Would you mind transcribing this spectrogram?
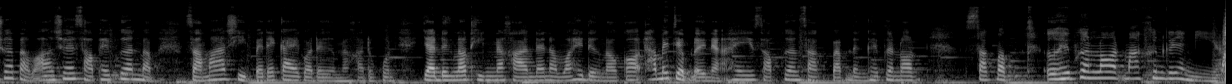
ช่วยแบบว่าช่วยซับให้เพื่อนแบบ สามารถฉีกไปได้ไกลกว่าเดิมนะคะ ทุกคนอย่าดึงแล้วทิ้งนะคะ แนะนำว่าให้ดึงแล้วก็ถ้าไม่เจ็บเลยเนี่ยให้ซับเพื่อนซักแบบหนึ่งให้เพื่อนรอดซักแบบเออให้เพื่อนรอดมากขึ้นก็อยังดีอะ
